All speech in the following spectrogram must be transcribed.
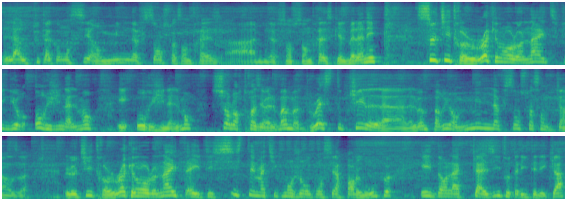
là où tout a commencé en 1973, ah 1973, quelle belle année, ce titre Rock and Roll Night figure originalement et originellement sur leur troisième album Dress to Kill, un album paru en 1975. Le titre Rock and Roll Night a été systématiquement joué en concert par le groupe et dans la quasi-totalité des cas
